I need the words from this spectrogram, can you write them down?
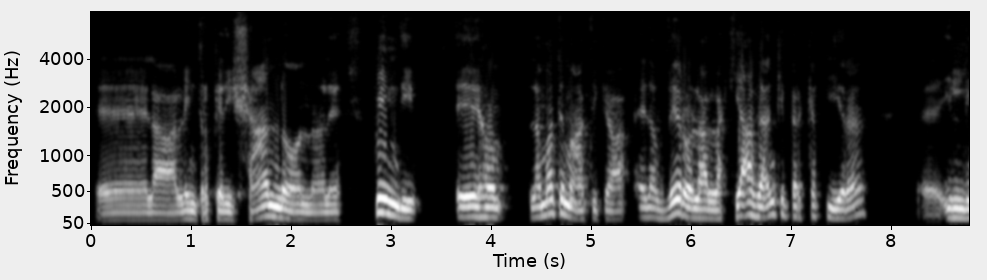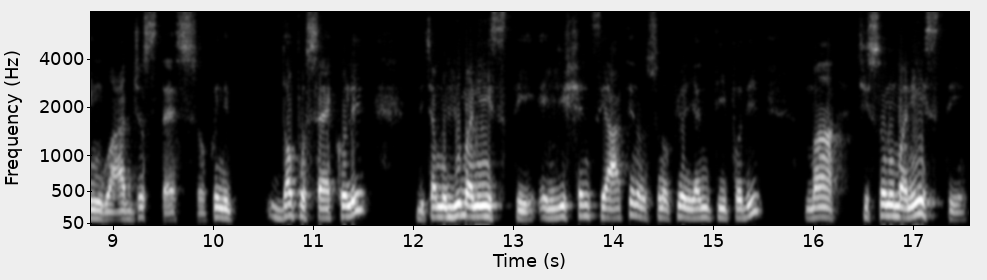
eh, la, l'entropia di Shannon, le, quindi eh, la matematica è davvero la, la chiave anche per capire eh, il linguaggio stesso. Quindi dopo secoli, diciamo, gli umanisti e gli scienziati non sono più gli antipodi, ma ci sono umanisti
